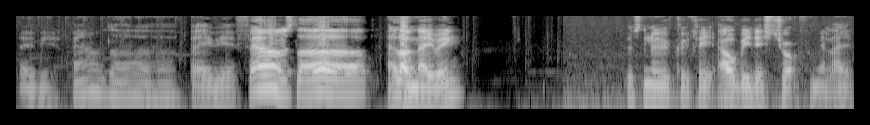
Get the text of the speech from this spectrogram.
Baby, it found love. Baby, it found love. Hello, Maewing. Just gonna quickly LB this drop from me, late.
